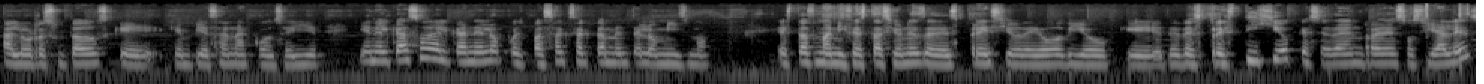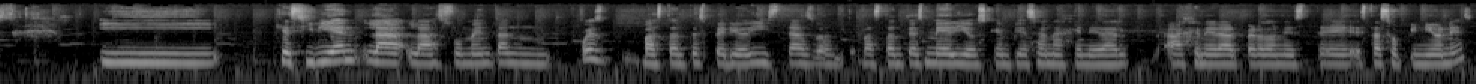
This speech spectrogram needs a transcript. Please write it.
a los resultados que, que empiezan a conseguir? Y en el caso del Canelo, pues pasa exactamente lo mismo estas manifestaciones de desprecio, de odio, de desprestigio que se da en redes sociales y que si bien las fomentan pues bastantes periodistas, bastantes medios que empiezan a generar, a generar perdón, este, estas opiniones,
